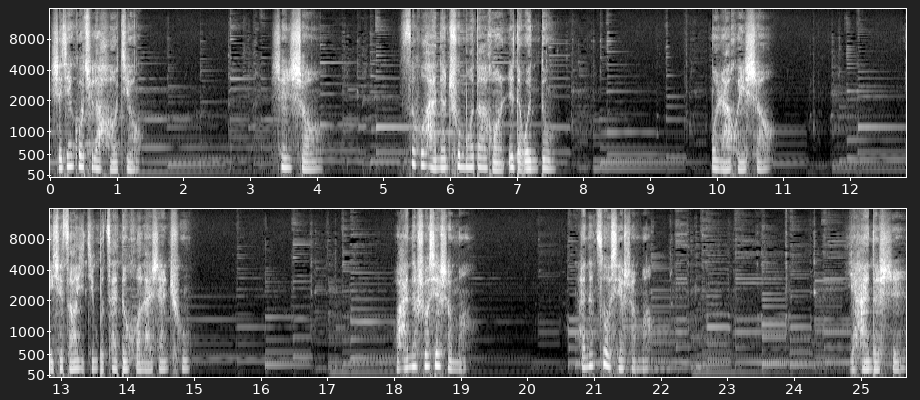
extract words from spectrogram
时间过去了好久，伸手似乎还能触摸到往日的温度。蓦然回首，你却早已经不在灯火阑珊处。我还能说些什么？还能做些什么？遗憾的是，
